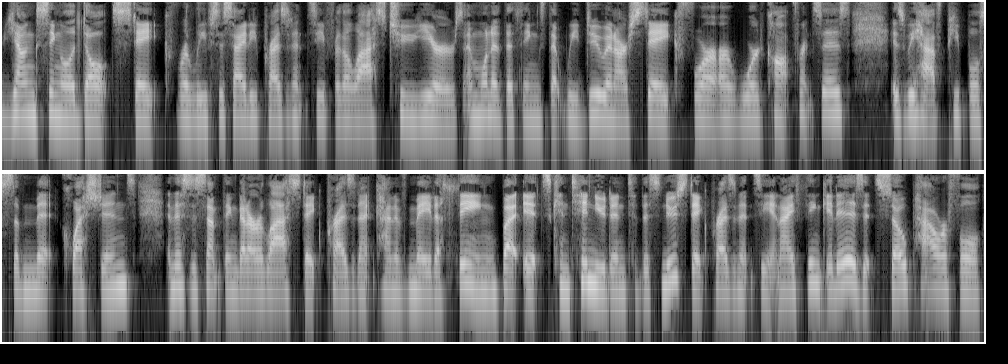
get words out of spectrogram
young single adult stake relief society presidency for the last two years. And one of the things that we do in our stake for our ward conferences is we have people submit questions. And this is something that our last stake president kind of made a thing but it's continued into this new stake presidency. And i think it is. It's so powerful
